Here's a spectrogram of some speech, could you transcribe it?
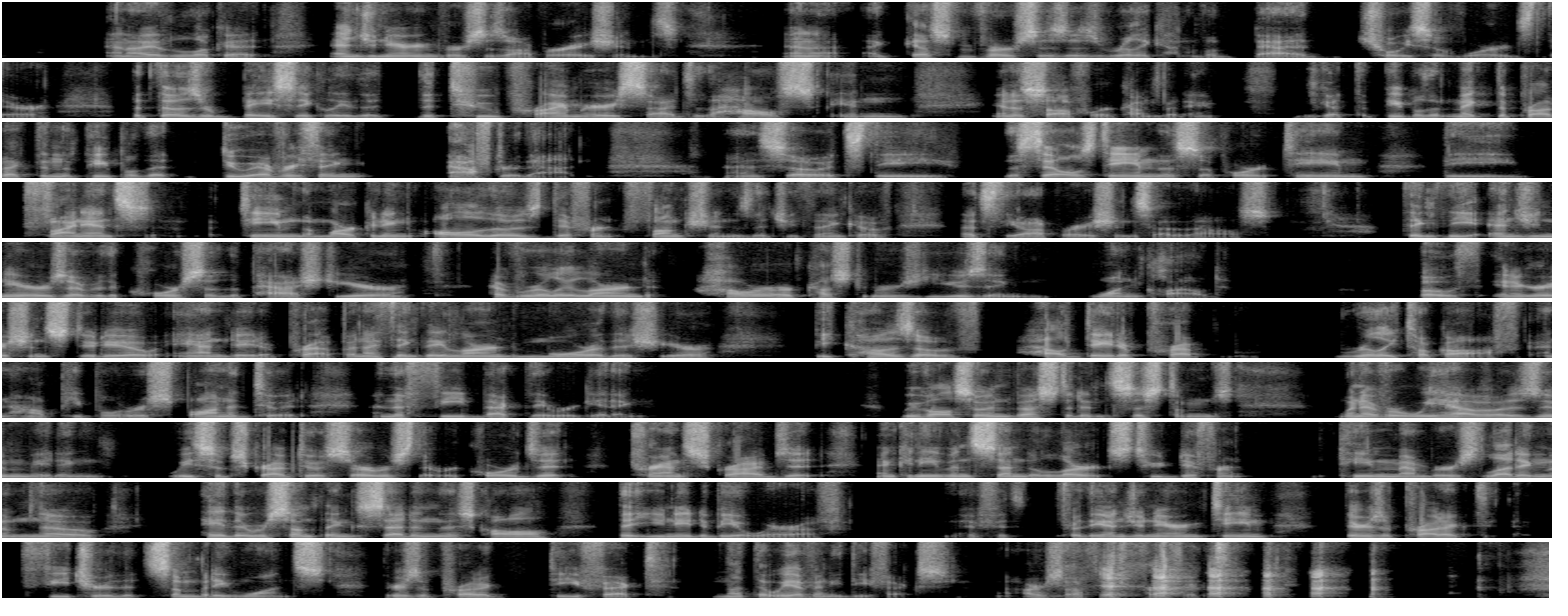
and I look at engineering versus operations. And I guess versus is really kind of a bad choice of words there. But those are basically the, the two primary sides of the house in, in a software company. You've got the people that make the product and the people that do everything after that. And so it's the the sales team, the support team, the finance team, the marketing, all of those different functions that you think of. That's the operations side of the house think the engineers over the course of the past year have really learned how are our customers using OneCloud, both Integration Studio and Data Prep? And I think they learned more this year because of how Data Prep really took off and how people responded to it and the feedback they were getting. We've also invested in systems. Whenever we have a Zoom meeting, we subscribe to a service that records it, transcribes it, and can even send alerts to different team members, letting them know, hey, there was something said in this call that you need to be aware of. If it's for the engineering team, there's a product feature that somebody wants, there's a product defect. Not that we have any defects, our software is perfect.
